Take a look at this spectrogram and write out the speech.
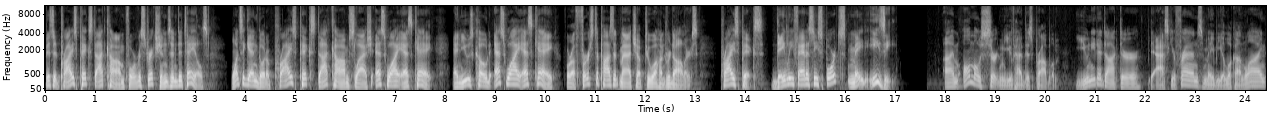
Visit prizepicks.com for restrictions and details. Once again, go to prizepicks.com slash SYSK and use code SYSK for a first deposit match up to $100. Prize Picks, daily fantasy sports made easy. I'm almost certain you've had this problem. You need a doctor, you ask your friends, maybe you look online.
